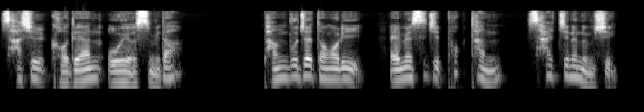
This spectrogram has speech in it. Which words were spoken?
사실 거대한 오해였습니다. 방부제 덩어리, MSG 폭탄, 살찌는 음식.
